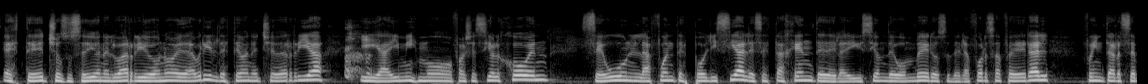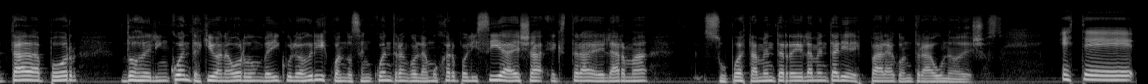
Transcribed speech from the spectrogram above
Este hecho sucedió en el barrio 9 de abril de Esteban Echeverría y ahí mismo falleció el joven. Según las fuentes policiales, esta gente de la División de Bomberos de la Fuerza Federal fue interceptada por dos delincuentes que iban a bordo de un vehículo gris. Cuando se encuentran con la mujer policía, ella extrae el arma supuestamente reglamentaria y dispara contra uno de ellos. Este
